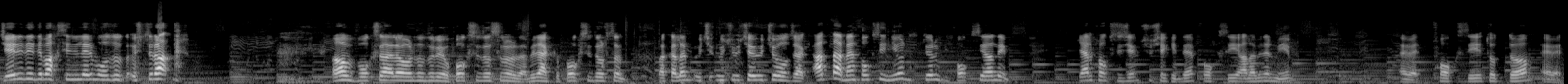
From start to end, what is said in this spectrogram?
Jerry dedi bak sinirlerim bozuldu. Üstüne atla. Abi Fox hala orada duruyor. Foxy dursun orada. Bir dakika Foxy dursun. Bakalım 3 3 3'e 3 olacak. Hatta ben Foxy'yi niye tutuyorum ki? Foxy'yi alayım. Gel Foxy'cim şu şekilde. Foxy'yi alabilir miyim? Evet Foxy'yi tuttum. Evet.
